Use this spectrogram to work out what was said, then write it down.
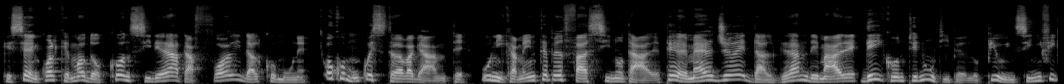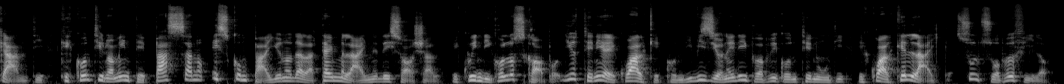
che sia in qualche modo considerata fuori dal comune o comunque stravagante, unicamente per farsi notare, per emergere dal grande mare dei contenuti per lo più insignificanti che continuamente passano e scompaiono dalla timeline dei social. E quindi con lo scopo di ottenere qualche condizione condivisione dei propri contenuti e qualche like sul suo profilo.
